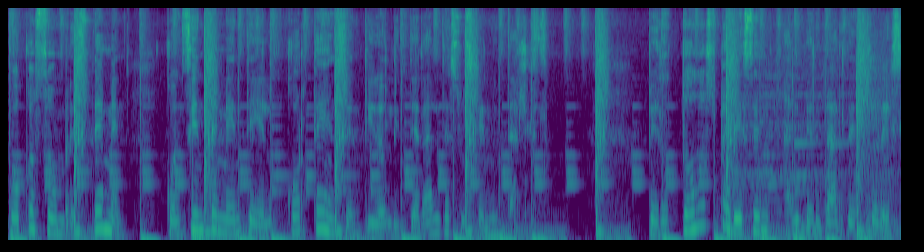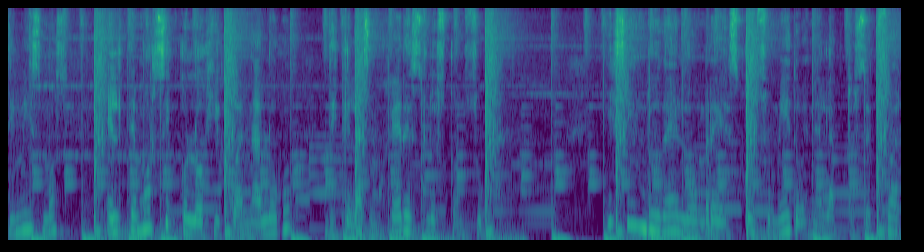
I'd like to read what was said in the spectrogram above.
Pocos hombres temen conscientemente el corte en sentido literal de sus genitales, pero todos parecen albergar dentro de sí mismos el temor psicológico análogo de que las mujeres los consuman y sin duda el hombre es consumido en el acto sexual,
